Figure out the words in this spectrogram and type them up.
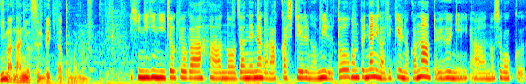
今何をするべきだと思いますか？日に日に状況があの残念ながら悪化しているのを見ると本当に何ができるのかなというふうにあのすごく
